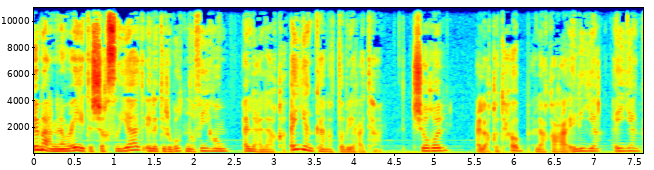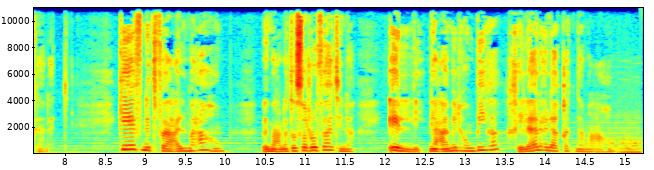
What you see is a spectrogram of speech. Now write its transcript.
بمعنى نوعية الشخصيات اللي تربطنا فيهم العلاقة أيا كانت طبيعتها شغل، علاقة حب، علاقة عائلية، أيا كانت كيف نتفاعل معاهم؟ بمعنى تصرفاتنا اللي نعاملهم بها خلال علاقتنا معهم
